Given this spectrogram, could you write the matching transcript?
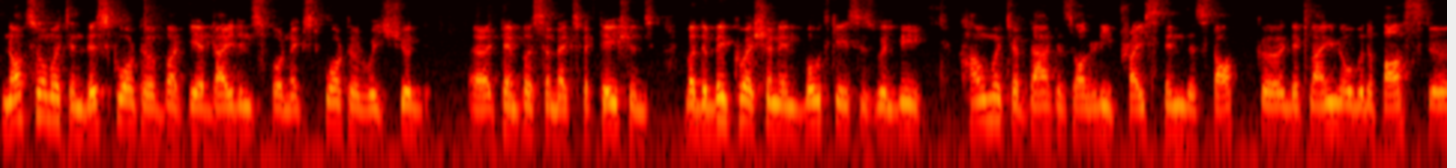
Not so much in this quarter, but their guidance for next quarter, which should uh, temper some expectations. But the big question in both cases will be how much of that is already priced in the stock uh, decline over the past uh,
